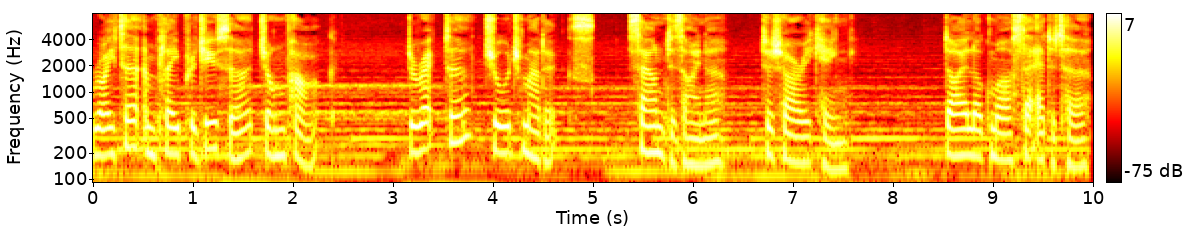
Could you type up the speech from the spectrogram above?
Writer and play producer John Park. Director George Maddox. Sound designer Tashari King. Dialogue master editor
